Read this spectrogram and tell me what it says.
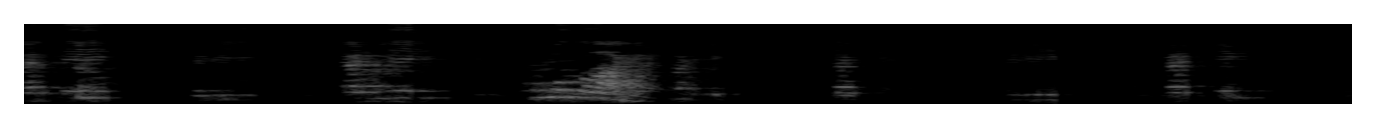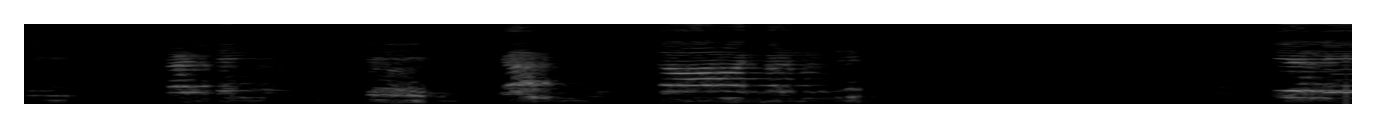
ಕಟ್ಟಿ ಬಿಡಿ ಕಟ್ಟಿ ಬಿಡಿ ಮುಖವಾಗಿ ನೋಡಿ ಕಟ್ಟಿ ಬಿಡಿ ಕಟ್ಟಿ ಕಟ್ಟಿ ಮುಚ್ಚಿ. ಮುಷ್ಟಿಯಲ್ಲಿ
